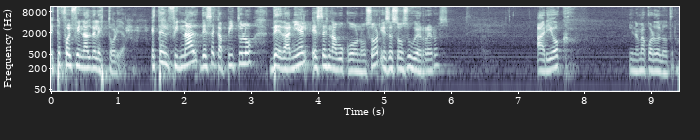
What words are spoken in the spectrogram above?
Este fue el final de la historia. Este es el final de ese capítulo de Daniel. Ese es Nabucodonosor y esos son sus guerreros. Arioc y no me acuerdo el otro.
